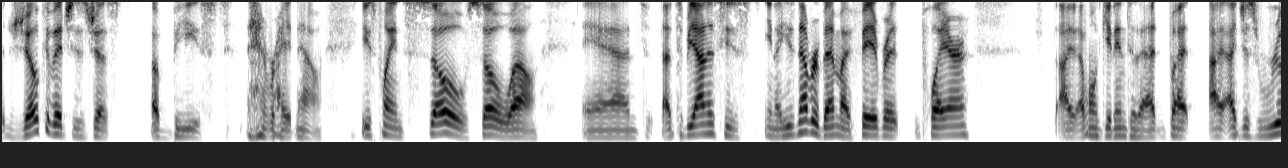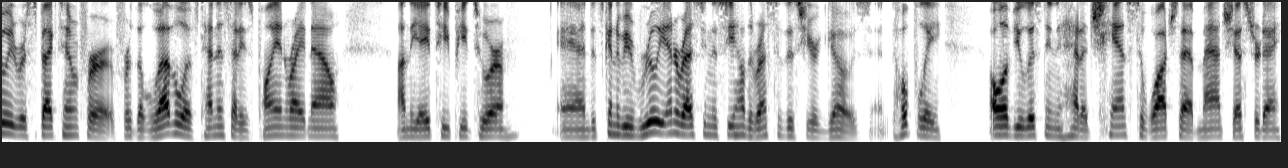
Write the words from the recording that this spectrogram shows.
Djokovic is just a beast right now. He's playing so, so well. And uh, to be honest, he's you know he's never been my favorite player. I, I won't get into that, but I, I, just really respect him for for the level of tennis that he's playing right now on the ATP tour. And it's going to be really interesting to see how the rest of this year goes. And hopefully, all of you listening had a chance to watch that match yesterday.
